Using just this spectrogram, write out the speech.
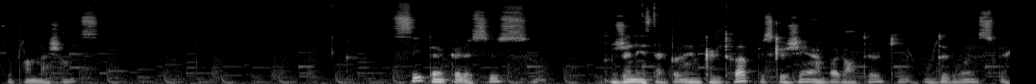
Je vais prendre ma chance. C'est un Colossus. Je n'installe pas le MK Ultra puisque j'ai un Bug Hunter qui est de loin super.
